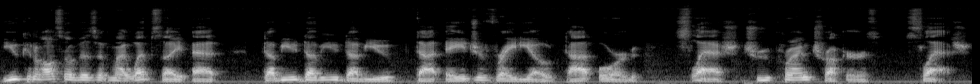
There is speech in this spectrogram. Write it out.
You can also visit my website at www.ageofradio.org slash truecrimetruckers slash.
